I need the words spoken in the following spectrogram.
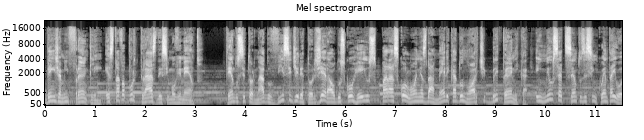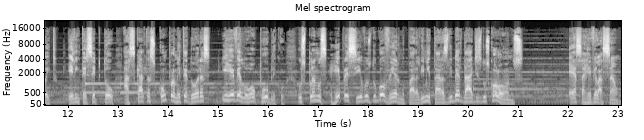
Benjamin Franklin estava por trás desse movimento tendo se tornado vice-diretor-geral dos Correios para as colônias da América do Norte britânica em 1758. Ele interceptou as cartas comprometedoras e revelou ao público os planos repressivos do governo para limitar as liberdades dos colonos. Essa revelação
